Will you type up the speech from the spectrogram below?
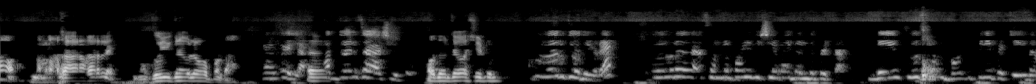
ആ നമ്മളെ സാധാരണക്കാരല്ലേ. നമുക്ക് ജീവിക്കണ പോലെ കുഴപ്പമുണ്ടോ? അധ്വാനിച്ച കാശ് കിട്ടും. കാശ് നമ്മുടെ സ്വർണപ്പാളി വിഷയവുമായി ബന്ധപ്പെട്ട ദേവസ്വം വകുപ്പിനെ പറ്റി എന്താ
